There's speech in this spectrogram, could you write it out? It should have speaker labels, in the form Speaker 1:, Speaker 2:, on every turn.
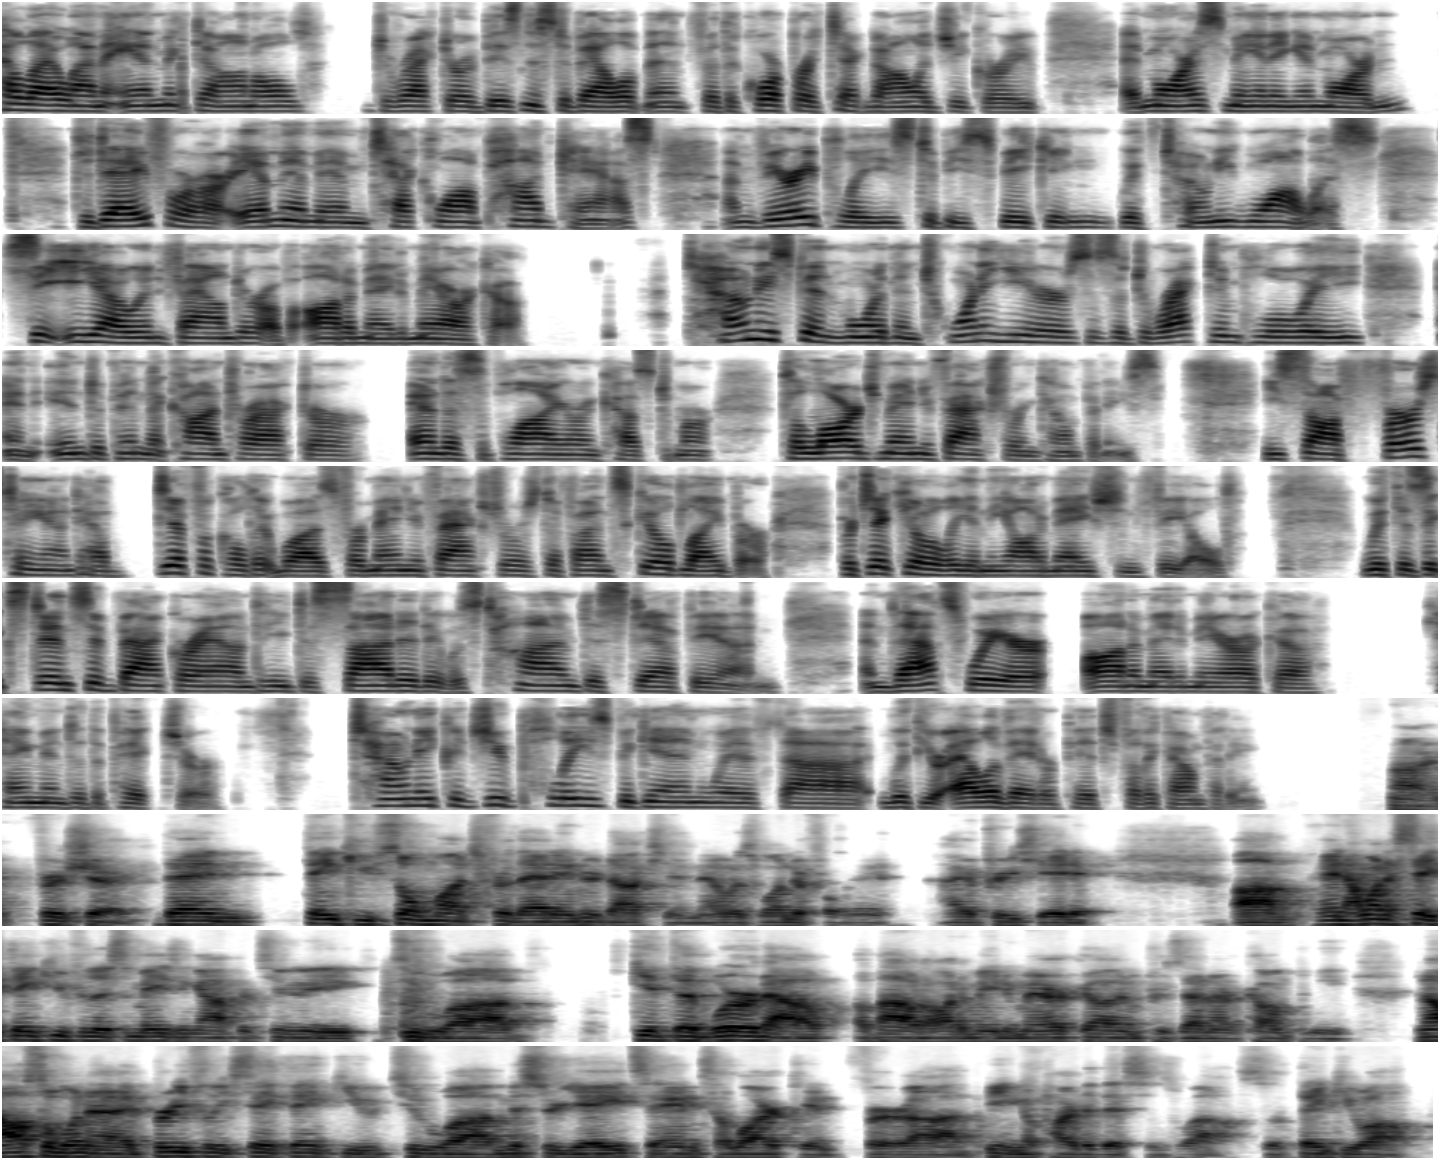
Speaker 1: Hello, I'm Ann McDonald, Director of Business Development for the Corporate Technology Group at Morris Manning and Martin. Today, for our MMM Tech Law podcast, I'm very pleased to be speaking with Tony Wallace, CEO and founder of Automate America. Tony spent more than 20 years as a direct employee and independent contractor and a supplier and customer to large manufacturing companies. He saw firsthand how difficult it was for manufacturers to find skilled labor, particularly in the automation field. With his extensive background, he decided it was time to step in. And that's where Automate America came into the picture. Tony, could you please begin with uh, with your elevator pitch for the company?
Speaker 2: All right, for sure. Then thank you so much for that introduction. That was wonderful, man. I appreciate it. Um, and I want to say thank you for this amazing opportunity to uh, get the word out about Automate America and present our company. And I also want to briefly say thank you to uh, Mr. Yates and to Larkin for uh, being a part of this as well. So thank you all.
